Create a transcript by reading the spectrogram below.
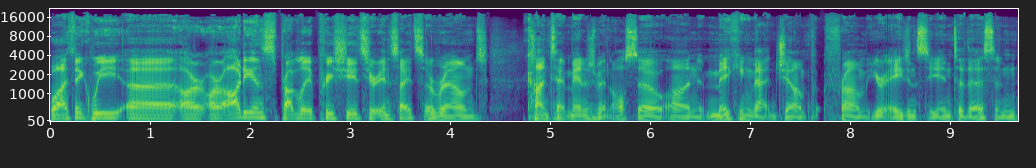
Well, I think we uh, our our audience probably appreciates your insights around content management, also on making that jump from your agency into this, and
